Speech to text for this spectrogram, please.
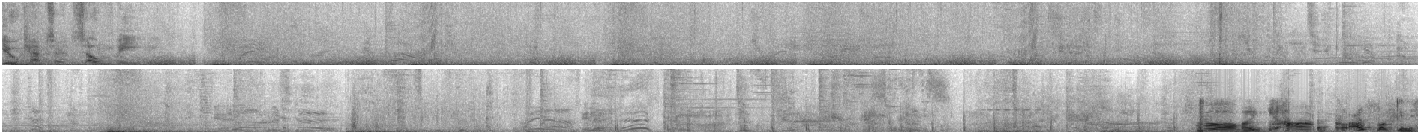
You captured Zone B. Oh my god, I fucking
